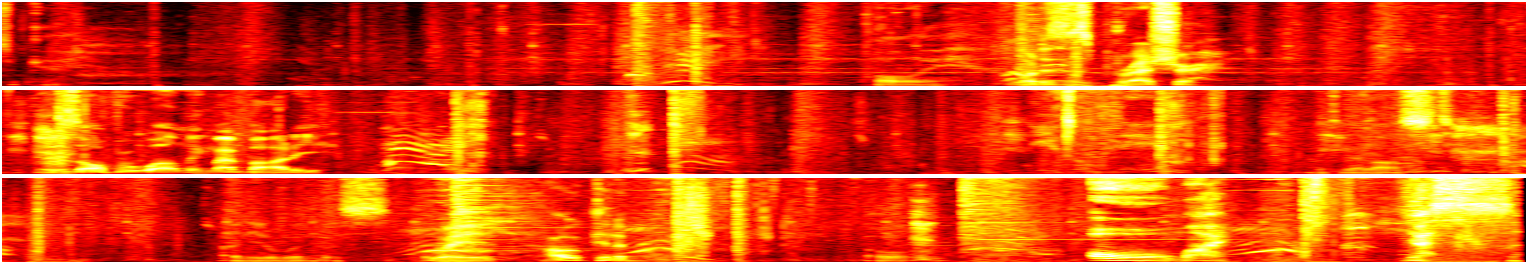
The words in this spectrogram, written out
It's okay. Holy, what is this pressure? It is overwhelming my body. I think I lost. I need to win this. Wait, how can a... Oh. Oh my! Yes!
